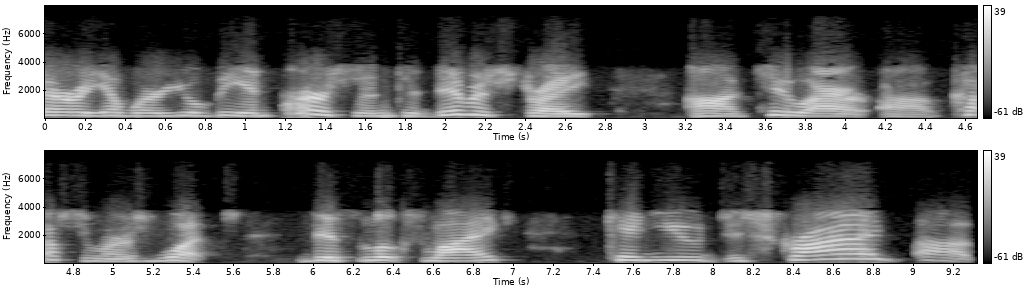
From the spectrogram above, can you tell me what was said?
area where you'll be in person to demonstrate uh, to our uh, customers what this looks like. Can you describe uh,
